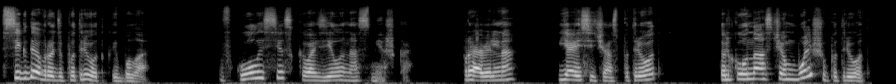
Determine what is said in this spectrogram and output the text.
всегда вроде патриоткой была». В голосе сквозила насмешка. Правильно. Я и сейчас патриот. Только у нас чем больше патриот,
